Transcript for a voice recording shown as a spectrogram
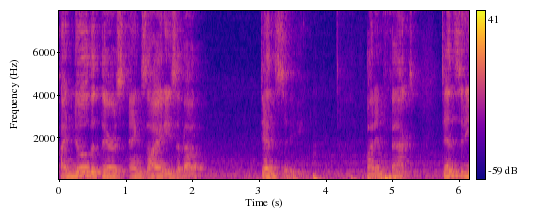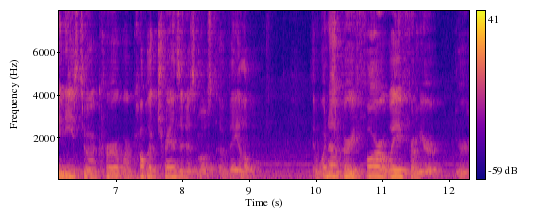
I know that there's anxieties about density, but in fact, density needs to occur where public transit is most available. And we're not very far away from your, your,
